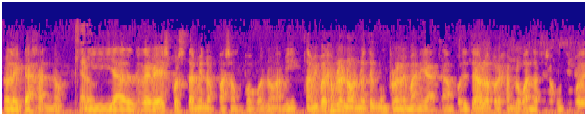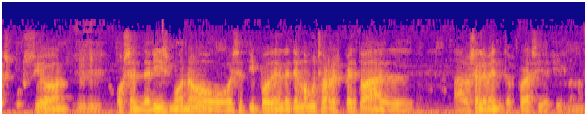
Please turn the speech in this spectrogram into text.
no le encajan, ¿no? Y al revés, pues también nos pasa un poco, ¿no? A mí, a mí por ejemplo, no, no tengo un problema en ir al campo. Yo te hablo, por ejemplo, cuando haces algún tipo de excursión o senderismo, ¿no? O ese tipo de... Le tengo mucho respeto al, a los elementos, por así decirlo. ¿no?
